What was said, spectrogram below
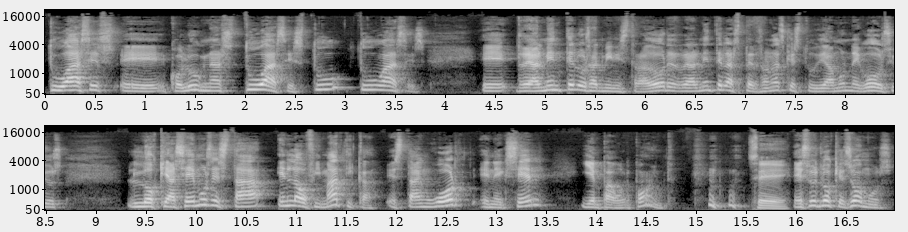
tú haces eh, columnas, tú haces, tú, tú haces. Eh, realmente los administradores, realmente las personas que estudiamos negocios, lo que hacemos está en la ofimática, está en Word, en Excel y en PowerPoint. Eso es lo que somos.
